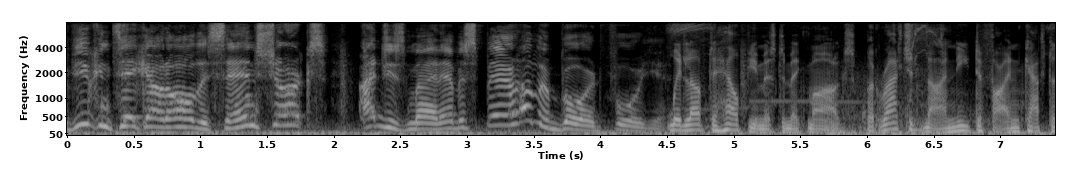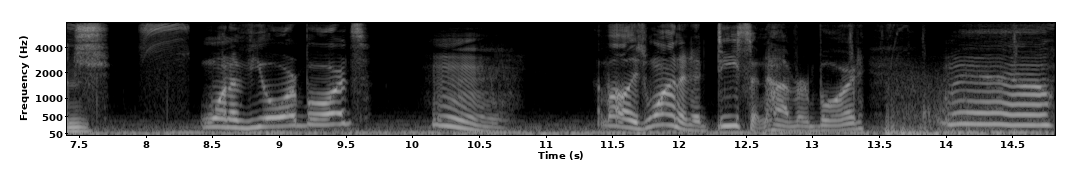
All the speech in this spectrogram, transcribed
If you can take out all the sand sharks, I just might have a spare hoverboard for you. We'd love to help you, Mr. McMarx, but Ratchet and I need to find Captain... One of your boards? Hmm. I've always wanted a decent hoverboard. Well,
